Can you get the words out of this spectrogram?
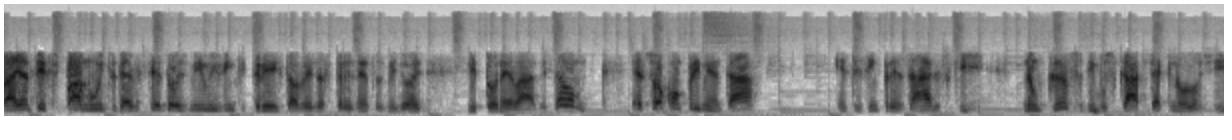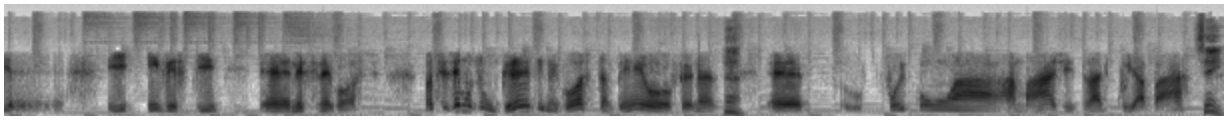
vai antecipar muito, deve ser 2023, talvez as 300 milhões de toneladas. Então é só cumprimentar esses empresários que não cansam de buscar tecnologia e investir é, nesse negócio. Nós fizemos um grande negócio também, ô Fernando. Ah. É, foi com a, a Mage lá de Cuiabá. Sim.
